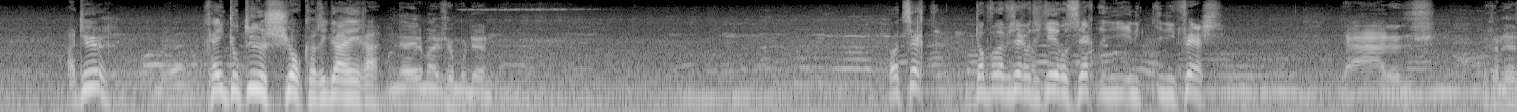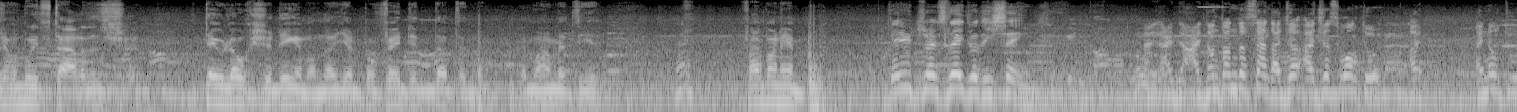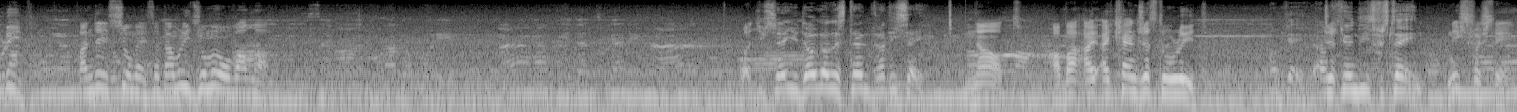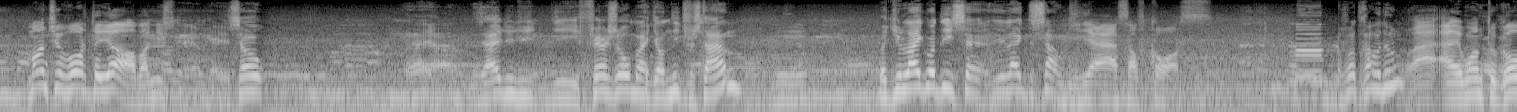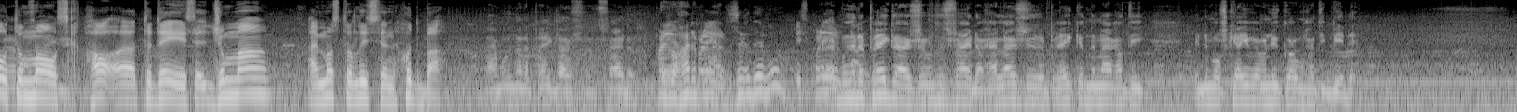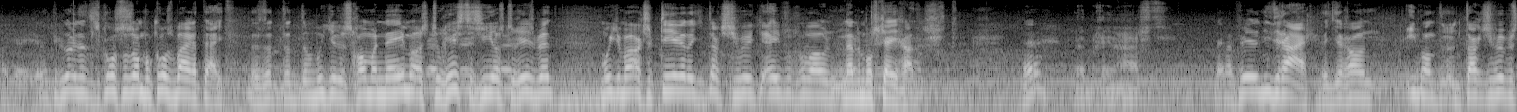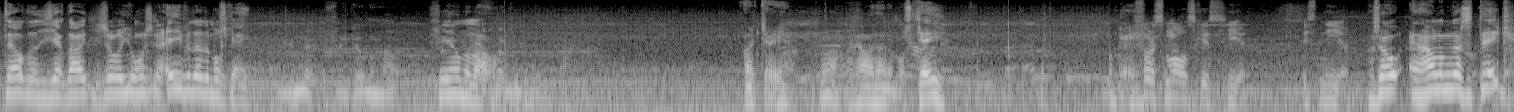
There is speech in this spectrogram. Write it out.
Arthur? Geen cultuurshock als ik daarheen ga. Nee, helemaal niet zo modern. Wat zegt, ik kan wel even zeggen wat die kerel zegt in die, in die, in die vers. Ja, dat is. We gaan dat helemaal moeilijk vertalen. Dat is eh, theologische dingen, man. Dat je de profeet dit en dat en, en Mohammed hier. Vraag maar aan hem. Can you translate what he's saying? I, I, I don't understand. I, ju I just want to. I, I know to read. Se tam read jumu valla. What you say, you don't understand what he say. Not. Aber I, I can just to read. Oké, okay, dus je niet verstaan. Nichts verstehen. Manche Worte ja, aber nicht. Oké, zo. Ja, ja. Dus hij heeft nu die, die vers op, maar hij kan het niet verstaan. But you like what he said, you like the sound. Yes, of course. Wat gaan we doen? I, I want to go to mosque. How, uh, today is Jummah. I must to listen khutbah. Hij moet naar de preek luisteren, het is vrijdag. Harder praten, zeg het even. Is Hij moet naar de preek luisteren, want het is vrijdag. Hij luistert naar de preek en daarna gaat hij in de moskee waar we nu komen, gaat hij bidden. Oké, dat kost ons allemaal kostbare tijd. Dus dat, dat, dat moet je dus gewoon maar nemen als toerist. Als je hier als toerist bent, moet je maar accepteren dat je taxichauffeur even gewoon naar de moskee gaat. We hebben geen haast. Nee, maar vind je het niet raar? Dat je gewoon iemand een taxichauffeur bestelt en die zegt, nou, sorry jongens, ga even naar de moskee. Nee, dat vind ik heel normaal. Vind je heel normaal? Oké, nou, dan gaan we naar de moskee. First mosque is here. It's near. So, and how long does it take?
